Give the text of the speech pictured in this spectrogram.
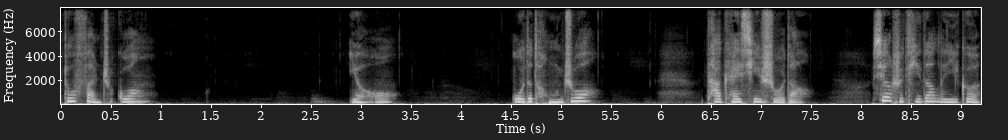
都泛着光。有。我的同桌。他开心说道，像是提到了一个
